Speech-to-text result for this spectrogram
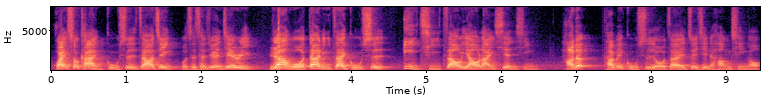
欢迎收看股市招妖，我是程序员 Jerry，让我带你在股市一起造妖来现行。好的，台北股市哦，在最近的行情哦，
